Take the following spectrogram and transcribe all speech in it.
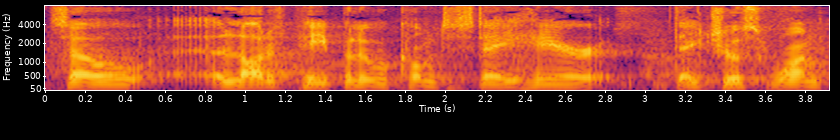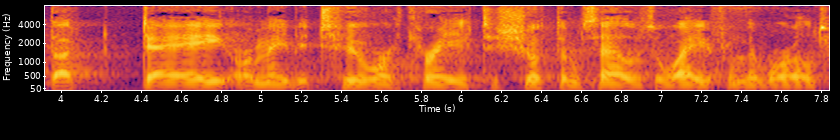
So a lot of people who will come to stay here, they just want that day or maybe two or three to shut themselves away from the world.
